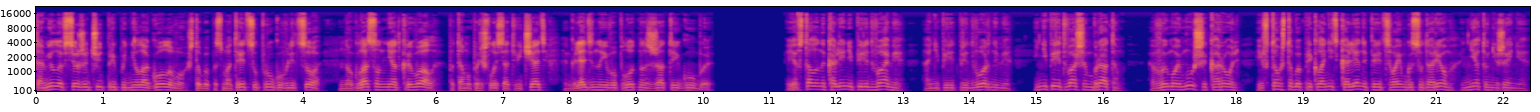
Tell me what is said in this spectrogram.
Тамила все же чуть приподняла голову, чтобы посмотреть супругу в лицо, но глаз он не открывал, потому пришлось отвечать, глядя на его плотно сжатые губы. «Я встала на колени перед вами, а не перед придворными, и не перед вашим братом. Вы мой муж и король, и в том, чтобы преклонить колено перед своим государем, нет унижения.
